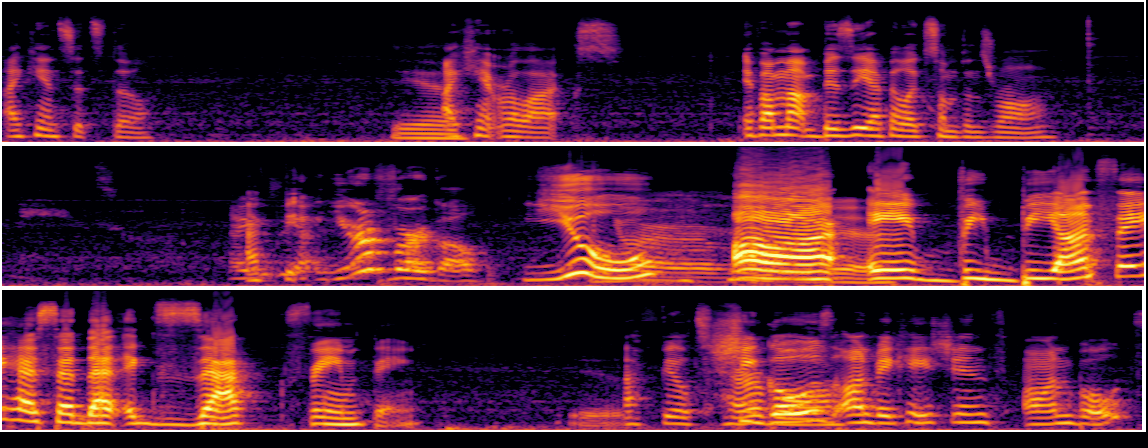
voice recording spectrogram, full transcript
I can't sit still. Yeah. I can't relax. If I'm not busy, I feel like something's wrong. I I feel, feel- you're Virgo. You You're- are Yeah. a Beyonce has said that exact same thing. Yeah. I feel terrible. She goes on vacations on boats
